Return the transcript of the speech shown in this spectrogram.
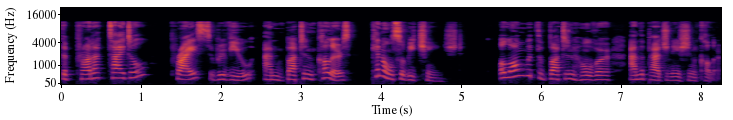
The product title, price, review, and button colors can also be changed, along with the button hover and the pagination color.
